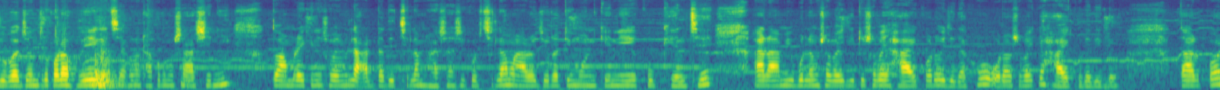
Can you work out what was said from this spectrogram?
যোগাযন্ত্র করা হয়ে গেছে এখনও ঠাকুরমশাই আসেনি। তো আমরা এখানে সবাই মিলে আড্ডা দিচ্ছিলাম, হাসাহাসি করছিলাম আর ওই যে ওরা টিমনকে নিয়ে খুব খেলছে। আর আমি বললাম সবাইকে একটু সবাই হাই করো ওই যে দেখো, ওরাও সবাইকে হাই করে দিল। তারপর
